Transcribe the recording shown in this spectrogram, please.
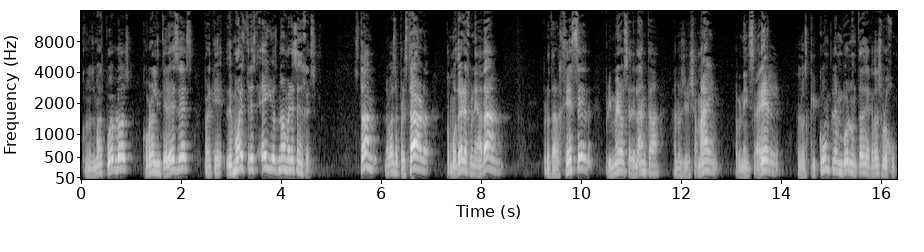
Con los demás pueblos, cobrar intereses para que demuestres ellos no merecen Gesed. Stam, la vas a prestar como Derech Ben Adam, pero dar Gesed primero se adelanta a los Yerushalayim, a Israel, a los que cumplen voluntad de Akadosh Baruj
